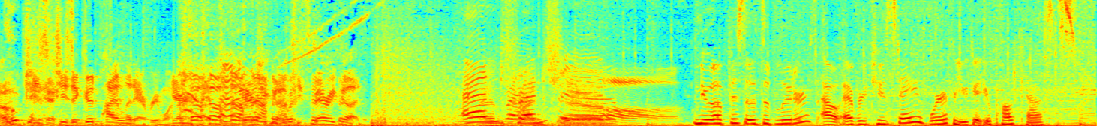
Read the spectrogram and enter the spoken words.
okay. She's, she's, a good pilot, everyone. very good. She's very good. And, and friendship. friendship. New episodes of Looters out every Tuesday, wherever you get your podcasts.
